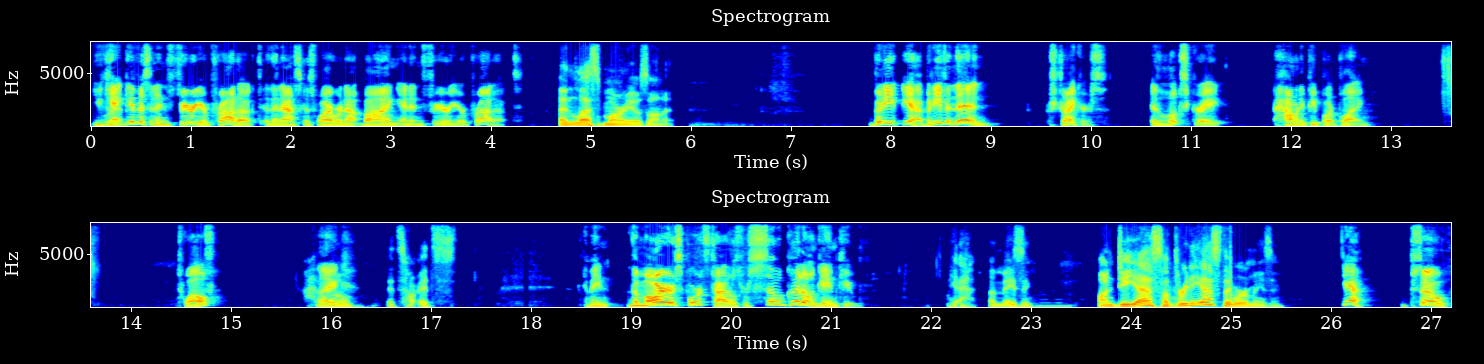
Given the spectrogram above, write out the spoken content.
You can't right. give us an inferior product and then ask us why we're not buying an inferior product. Unless Mario's on it. But yeah, but even then, strikers. It looks great. How many people are playing? Twelve. Like know. it's hard. It's. I mean, the Mario sports titles were so good on GameCube. Yeah, amazing. On DS, on 3DS, they were amazing. Yeah. So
